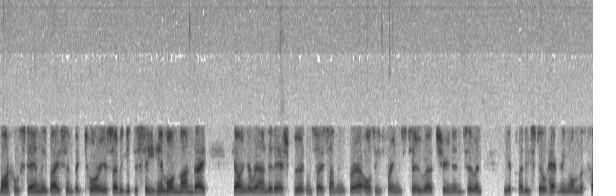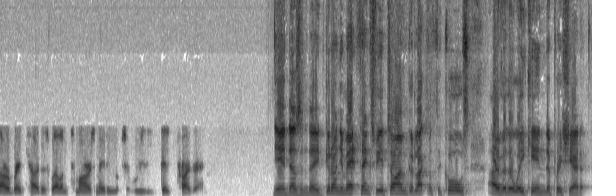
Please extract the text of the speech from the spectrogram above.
Michael Stanley base in Victoria, so we get to see him on Monday going around at Ashburton. So something for our Aussie friends to uh, tune into. And yeah, plenty still happening on the thoroughbred code as well. And tomorrow's meeting looks a really deep program. Yeah, it does indeed. Good on you, Matt. Thanks for your time. Good luck with the calls over the weekend. Appreciate it.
